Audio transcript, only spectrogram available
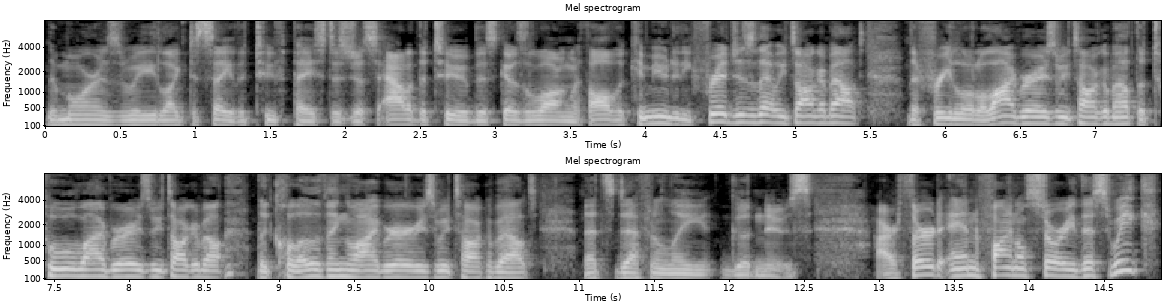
the more, as we like to say, the toothpaste is just out of the tube this goes along with all the community fridges that we talk about, the free little libraries we talk about, the tool libraries we talk about, the clothing libraries we talk about. That's definitely good news. Our third and final story this week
